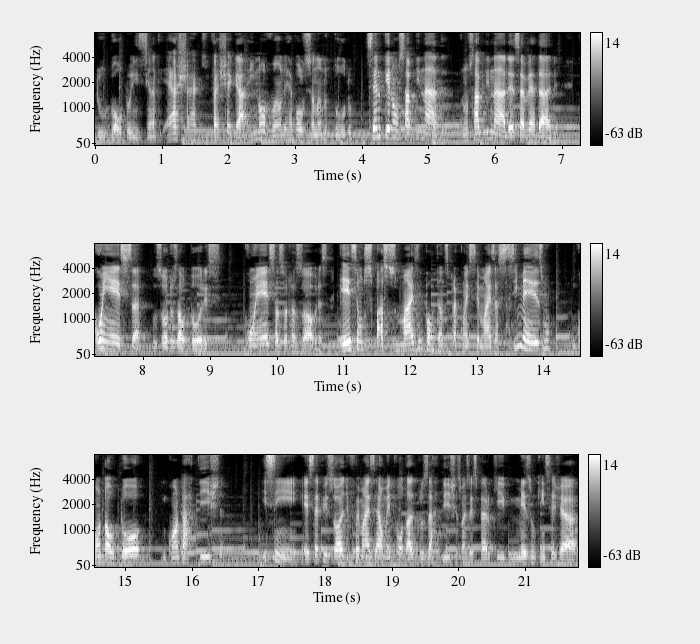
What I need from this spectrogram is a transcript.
do, do autor iniciante é achar que vai chegar inovando e revolucionando tudo, sendo que ele não sabe de nada. Não sabe de nada, essa é a verdade. Conheça os outros autores, conheça as outras obras. Esse é um dos passos mais importantes para conhecer mais a si mesmo, enquanto autor, enquanto artista. E sim, esse episódio foi mais realmente voltado para os artistas, mas eu espero que mesmo quem seja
